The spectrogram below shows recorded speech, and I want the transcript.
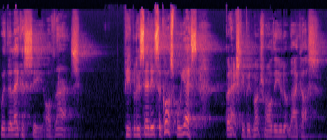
with the legacy of that. People who said it's the gospel, yes, but actually we'd much rather you look like us.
